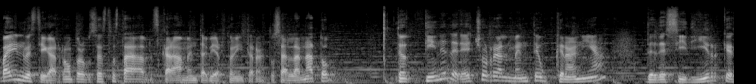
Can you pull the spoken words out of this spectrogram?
vaya a investigar, ¿no? Pero pues esto está descaradamente abierto en Internet. O sea, la NATO ¿Tiene derecho realmente Ucrania de decidir que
